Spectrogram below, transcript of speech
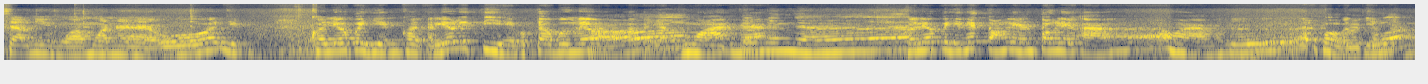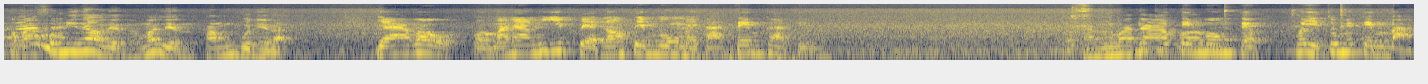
แซวนี่หัวมวนฮะโอ้ย คอยเลี้ยวไปเห็นคอยกับเลี้ยวได้ตีให้พวกเจ้าเบิ่งเลยว่าคอยไปอยากหัวเห็นไหมเป็นยังไงคอยเลี้ยวไปเห็นให้ต้องเลี้ยงต้องเลี้ยงอ้าวหามันเลยพ่อไปตัวกับบ้านผมมีแนวเรียนผมมาเรียนทำกูนี่แหละยาเบาออกมางานที่ยี่สิบแปดน้องเต็มวงไหมคะเต็มค่ะเต็มหันมานี่ดากี่เต็มวงแต่พ่อใหญ่ตู้ไม่เต็มบาท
